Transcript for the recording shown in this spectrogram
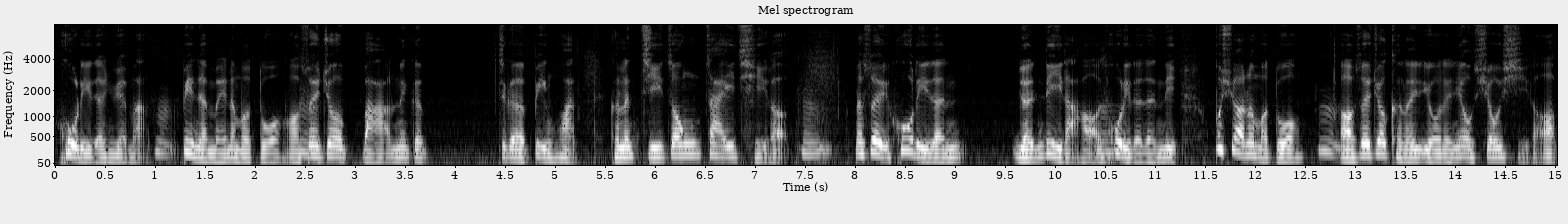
护理人员嘛，嗯、病人没那么多哦，嗯、所以就把那个这个病患可能集中在一起了，嗯，那所以护理人人力啦，哈，护理的人力不需要那么多，嗯，哦，所以就可能有人又休息了哦。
